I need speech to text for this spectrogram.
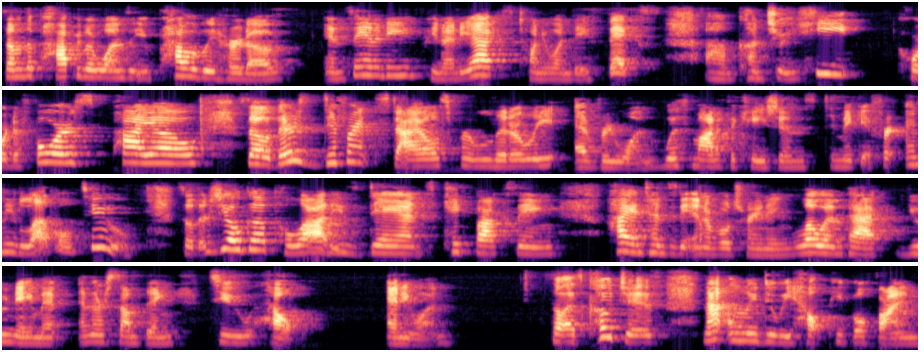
Some of the popular ones that you've probably heard of Insanity, P90X, 21 Day Fix, um, Country Heat, Core de Force, PiYo. So there's different styles for literally everyone with modifications to make it for any level too. So there's yoga, Pilates, dance, kickboxing, high intensity interval training, low impact, you name it, and there's something to help anyone. So, as coaches, not only do we help people find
